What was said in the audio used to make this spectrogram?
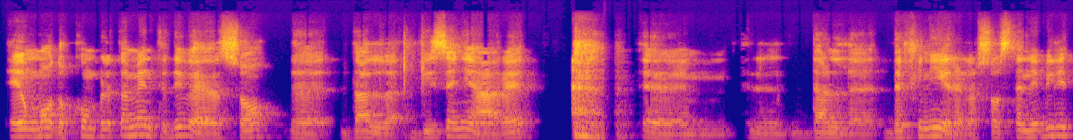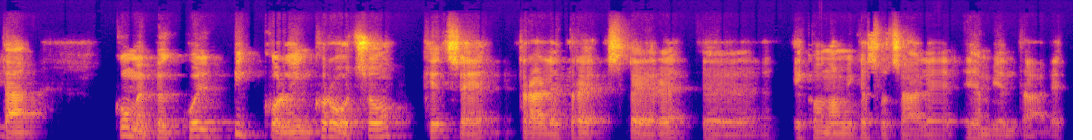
è un modo completamente diverso eh, dal disegnare, eh, dal definire la sostenibilità come per quel piccolo incrocio che c'è tra le tre sfere eh, economica, sociale e ambientale.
